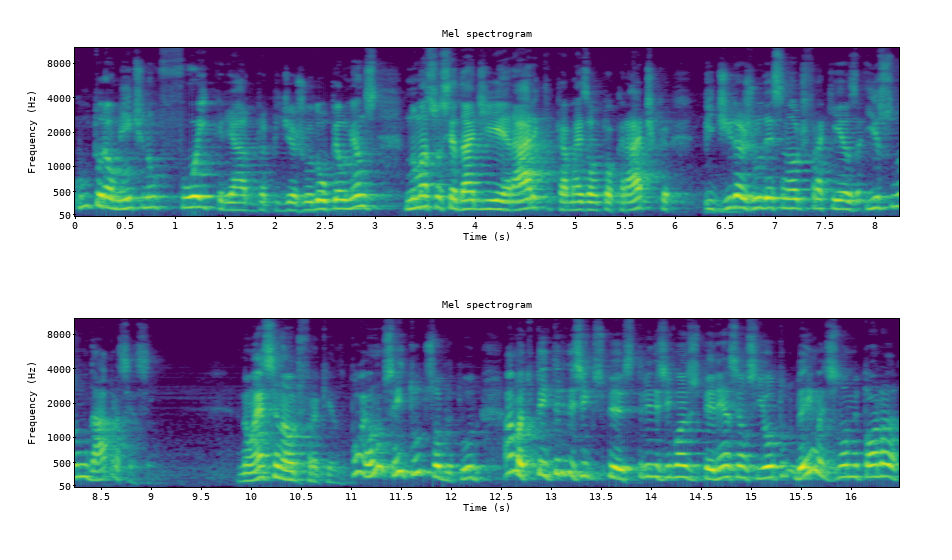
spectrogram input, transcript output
culturalmente não foi criado para pedir ajuda, ou pelo menos numa sociedade hierárquica mais autocrática, pedir ajuda é sinal de fraqueza. Isso não dá para ser assim. Não é sinal de fraqueza. Pô, eu não sei tudo sobre tudo. Ah, mas tu tem 35, 35 anos de experiência, é um CEO, tudo bem, mas isso não me torna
